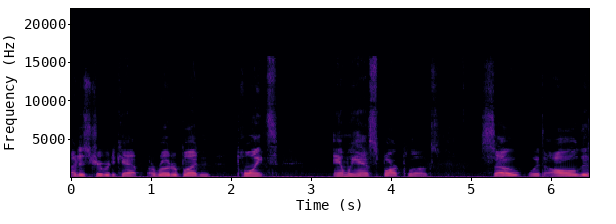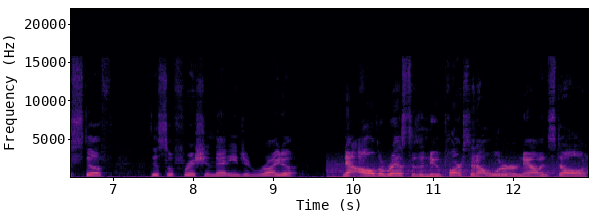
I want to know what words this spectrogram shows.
a distributor cap, a rotor button, points, and we have spark plugs. So with all this stuff, this will freshen that engine right up. Now all the rest of the new parts that I ordered are now installed.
